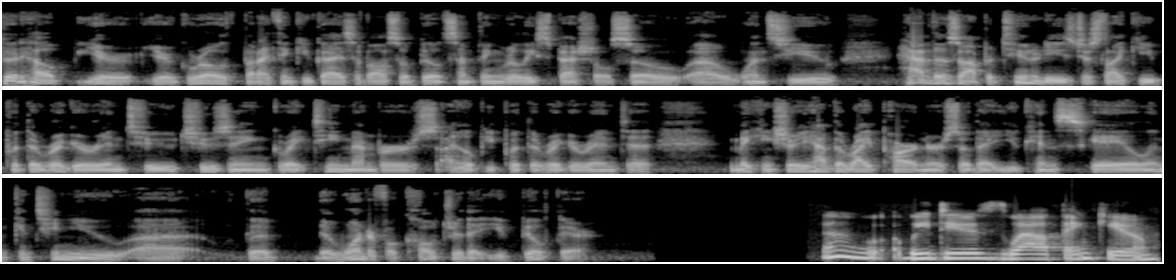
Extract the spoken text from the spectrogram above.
could help your your growth, but I think you guys have also built something really special. So uh, once you have those opportunities, just like you put the rigor into choosing great team members, I hope you put the rigor into making sure you have the right partner so that you can scale and continue uh, the the wonderful culture that you've built there. Oh, we do as well. Thank you.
